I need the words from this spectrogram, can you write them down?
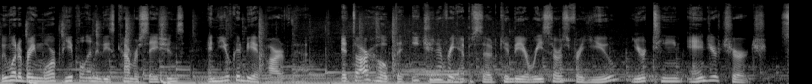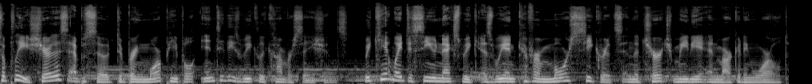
We want to bring more people into these conversations, and you can be a part of that. It's our hope that each and every episode can be a resource for you, your team, and your church. So please share this episode to bring more people into these weekly conversations. We can't wait to see you next week as we uncover more secrets in the church, media, and marketing world.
